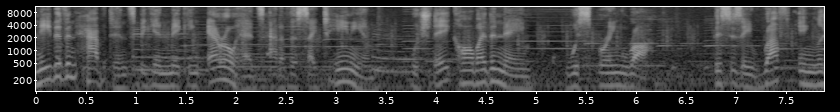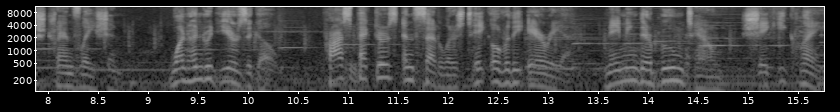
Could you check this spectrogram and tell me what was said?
native inhabitants began making arrowheads out of the titanium, which they call by the name Whispering Rock. This is a rough English translation. 100 years ago, prospectors and settlers take over the area, naming their boomtown Shaky Claim.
